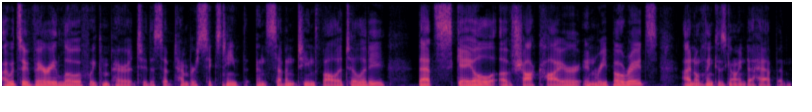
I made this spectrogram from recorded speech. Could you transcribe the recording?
I would say very low if we compare it to the September 16th and 17th volatility. that scale of shock higher in repo rates, I don't think is going to happen.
